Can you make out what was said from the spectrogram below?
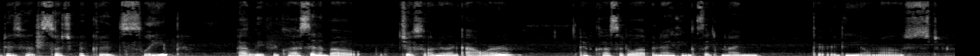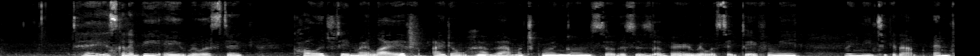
just had such a good sleep. I leave for class in about just under an hour. I have class at 11. I think it's like 9.30 almost. Today is going to be a realistic college day in my life. I don't have that much going on, so this is a very realistic day for me. I need to get up and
